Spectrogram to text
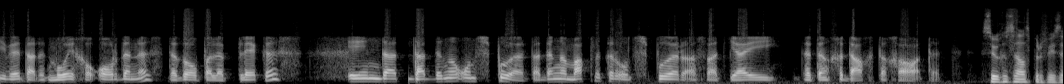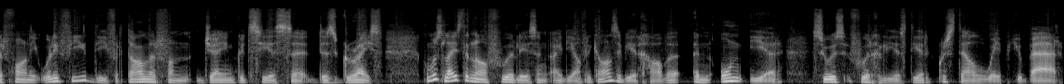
jy weet dat dit mooi georden is, dat dit op hulle plek is en dat dat dinge ontspoor, dat dinge makliker ontspoor as wat jy dit in gedagte gehad het. So gesels professor Fani Olivier, die vertaler van Jane Coetzee se Disgrace. Kom ons luister na 'n voorlesing uit die Afrikaanse weergawe in Oneer, soos voorgeles deur Christel Webber.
